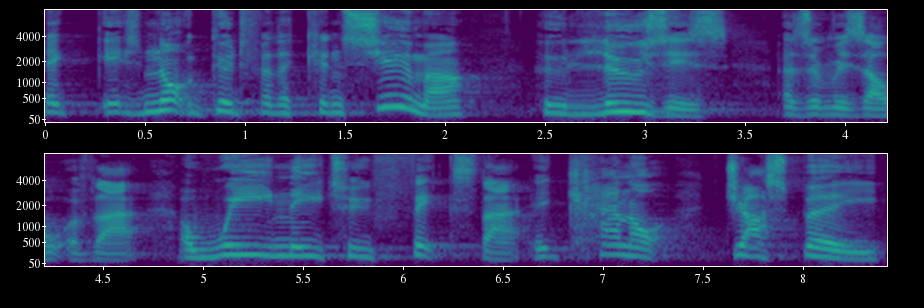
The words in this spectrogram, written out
It, it's not good for the consumer who loses as a result of that. And we need to fix that. It cannot just be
